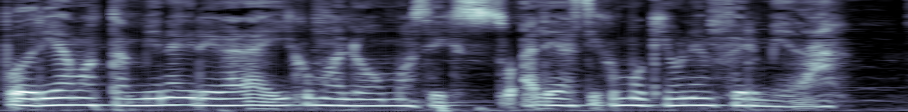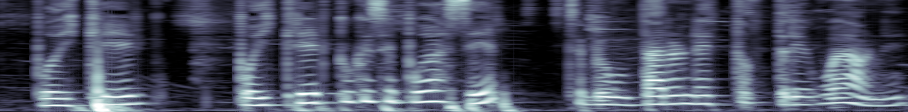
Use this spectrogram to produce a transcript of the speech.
podríamos también agregar ahí como a los homosexuales, así como que una enfermedad. ¿Podéis creer, ¿Podéis creer tú que se puede hacer? Se preguntaron estos tres hueones.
